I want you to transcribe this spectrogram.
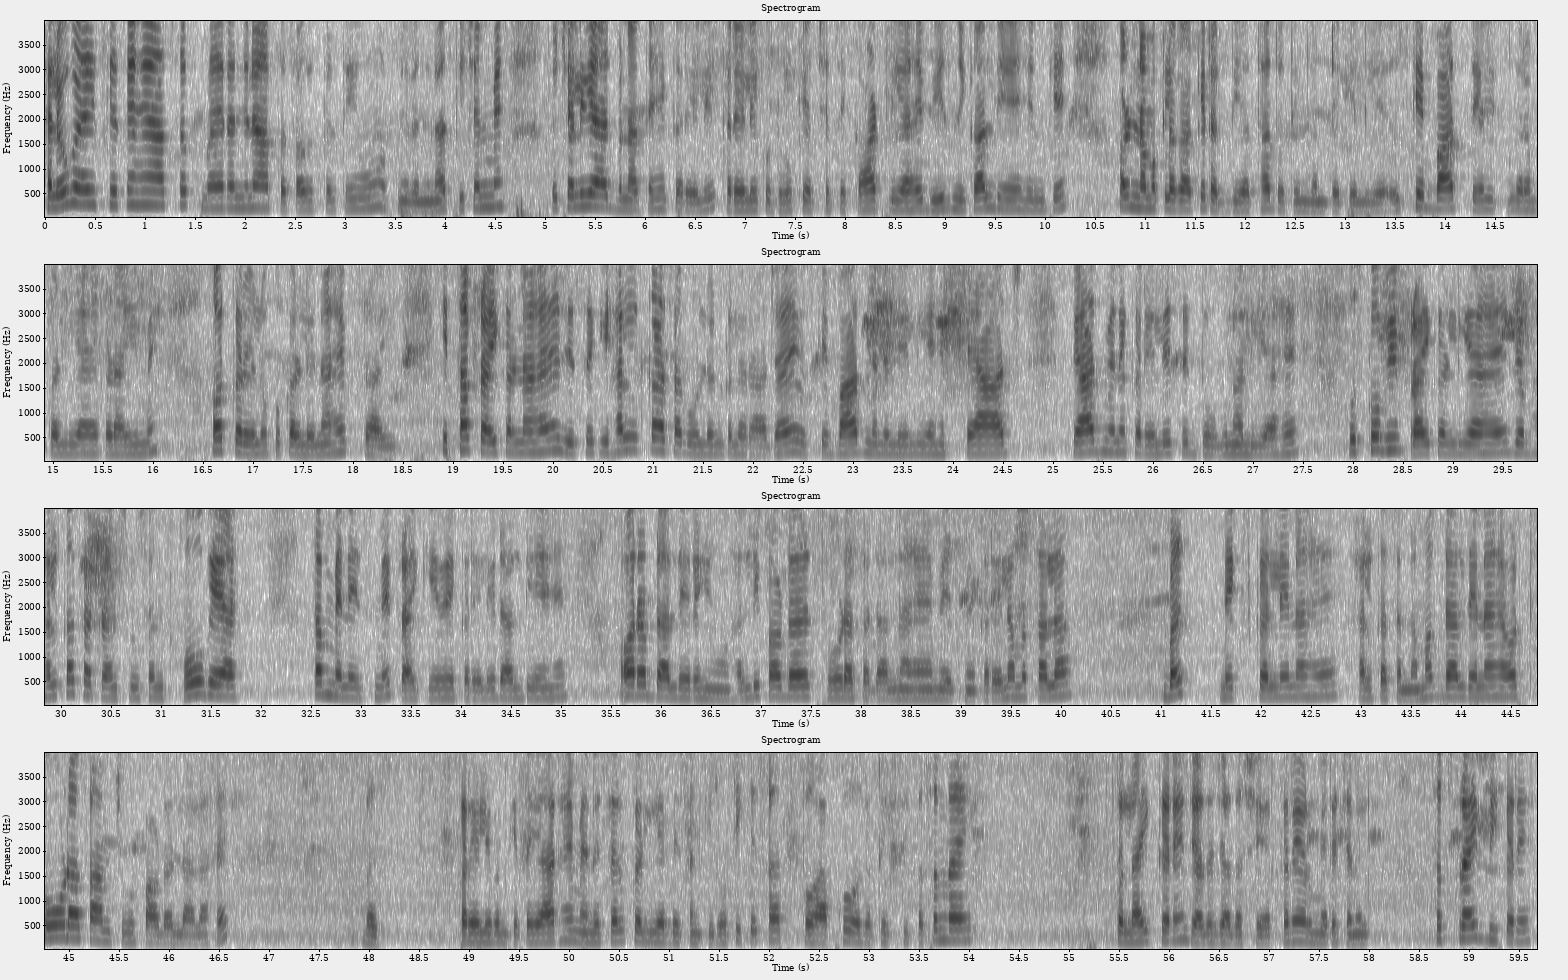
Hello guys, कैसे हैं आप सब? मैं रंजना आपका स्वागत करती हूँ अपने रंजनाज किचन में। तो चलिए आज बनाते हैं करेले। करेले को धो के अच्छे से काट लिया है, बीज निकाल दिए हैं इनके और नमक लगा के रख दिया था दो तीन घंटे के लिए। उसके बाद तेल गरम कर लिया है कढ़ाई में और करेलों को कर लेना है फ्राई। इतना फ्राई करना है जिससे कि हल्का सा गोल्डन कलर आ जाए। उसके बाद मैंने ले लिए हैं प्याज। प्याज मैंने करेले से दो गुना लिया है। उसको भी फ्राई कर लिया है। जब हल्का सा ट्रांसलूसेंट हो गया है, तब मैंने इसमें फ्राई किए हुए करेले डाल दिए हैं। और अब डाल दे रही हूँ हल्दी पाउडर। थोड़ा सा डालना है हमें इसमें करेला मसाला। बस मिक्स कर लेना है। हल्का सा नमक डाल देना है और थोड़ा सा आमचूर पाउडर डाला है। बस करेले बन के तैयार हैं। मैंने सर्व कर लिया बेसन की रोटी के साथ। तो आपको अगर रेसिपी पसंद आए तो लाइक करें, ज़्यादा से ज़्यादा शेयर करें और मेरे चैनल को सब्सक्राइब भी करें।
